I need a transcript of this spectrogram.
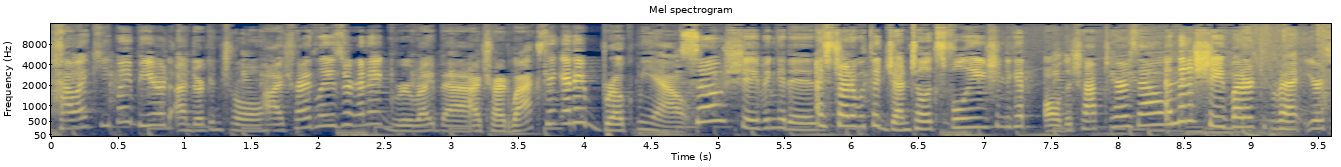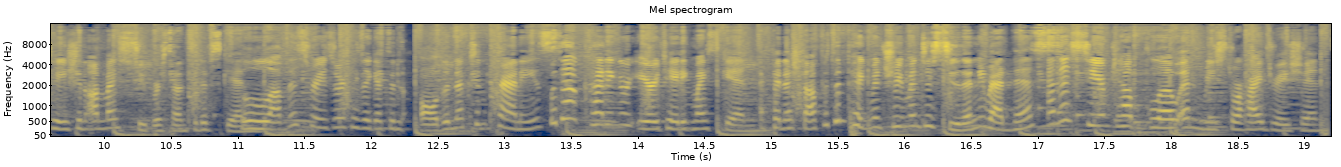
How I keep my beard mm. under control. I tried laser and it grew right back. I tried waxing and it broke me out. So shaving it is. I started with a gentle exfoliation to get all the trapped hairs out, and then a shave butter to prevent irritation on my super sensitive skin. Love this razor because it gets in all the nooks and crannies without cutting or irritating my skin. I finished off with some pigment treatment to soothe any redness, and a serum to help glow and restore hydration.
